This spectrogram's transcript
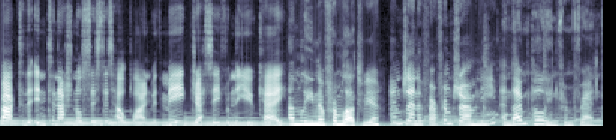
back to the International Sisters Helpline with me, Jessie from the UK. I'm Lina from Latvia. I'm Jennifer from Germany. And I'm Pauline from France.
